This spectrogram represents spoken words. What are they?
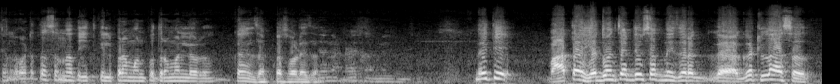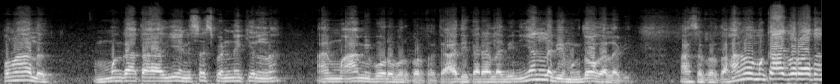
त्यांना वाटत असेल ना आता इतके प्रमाणपत्र म्हणल्यावर काय झपका सोडायचा? नाही ते आता हे दोन चार दिवसात नाही जरा ग- गटलं असं पुन्हा आलं. मग आता यांनी सस्पेंड नाही केलं ना आम- आम्ही बरोबर करतो त्या अधिकाऱ्याला बी आणि यांना बी मग दोघाला बी. असं करतो. हा ना मग काय करू आता?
